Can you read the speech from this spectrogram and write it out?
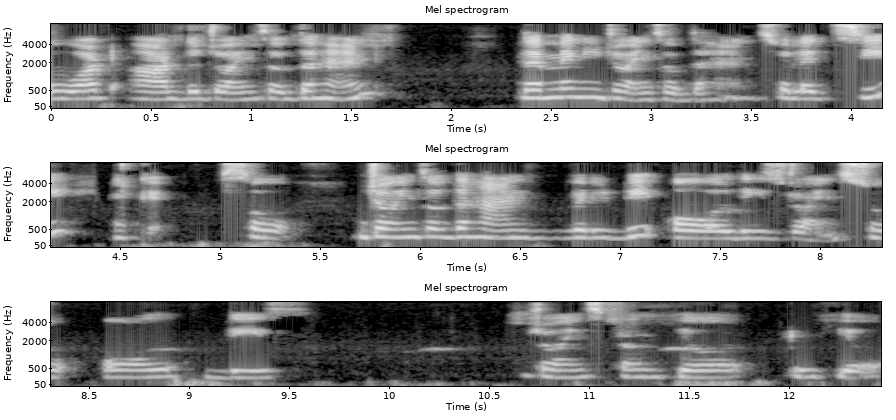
what are the joints of the hand? There are many joints of the hand. So let's see. Okay. So joints of the hand will be all these joints. So all these joints from here to here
